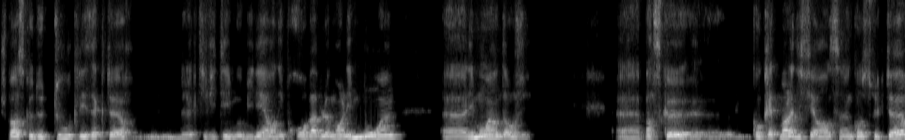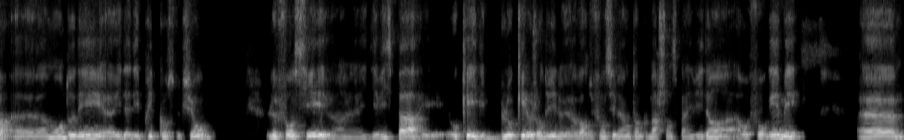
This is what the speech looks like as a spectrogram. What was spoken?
je pense que de tous les acteurs de l'activité immobilière, on est probablement les moins, euh, les moins en danger. Euh, parce que euh, concrètement, la différence, un constructeur, euh, à un moment donné, il a des prix de construction. Le foncier, ben, il dévise pas. Ok, il est bloqué aujourd'hui. Avoir du foncier ben, en tant que marchand, c'est pas évident à, à refourguer, mais euh,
